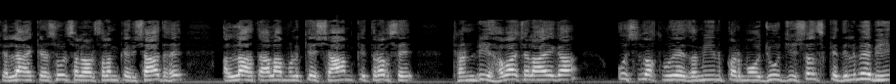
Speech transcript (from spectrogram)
کہ اللہ کے رسول صلی اللہ علیہ وسلم کے ارشاد ہے اللہ تعالیٰ ملک شام کی طرف سے ٹھنڈی ہوا چلائے گا۔ اس وقت روئے زمین پر موجود جس شخص کے دل میں بھی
